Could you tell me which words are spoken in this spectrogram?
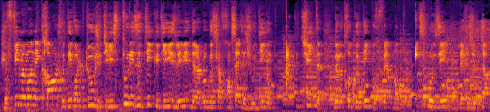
Je filme mon écran, je vous dévoile tout, j'utilise tous les outils qu'utilise l'élite de la blogosphère française et je vous dis donc à tout de suite de l'autre côté pour faire donc exploser les résultats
